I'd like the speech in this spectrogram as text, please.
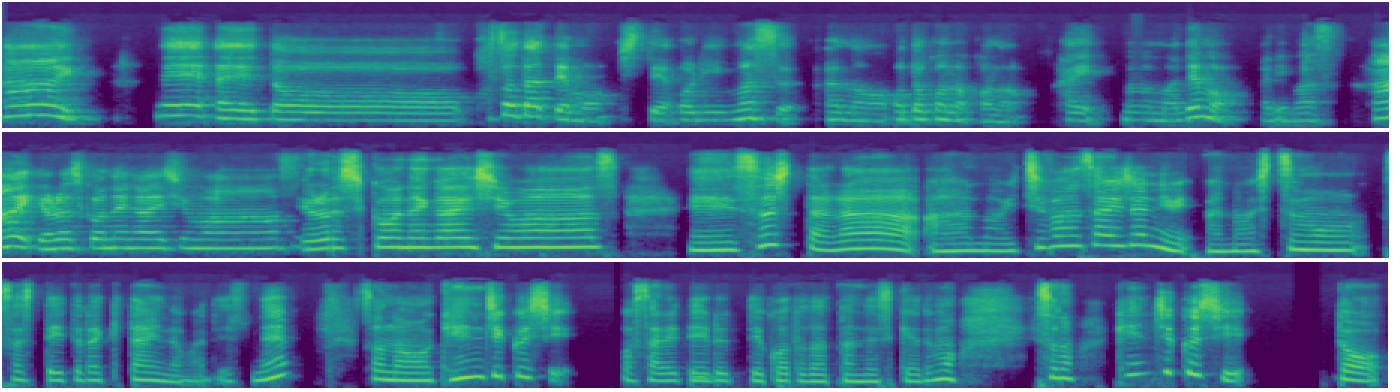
はい。で、えっ、ー、と、子育てもしております。あの、男の子の、はい、ママでもあります。はい、よろしくお願いします。よろしくお願いします。えー、そしたら、あの、一番最初に、あの、質問させていただきたいのはですね、その、建築士をされているっていうことだったんですけれども、その、建築士と、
